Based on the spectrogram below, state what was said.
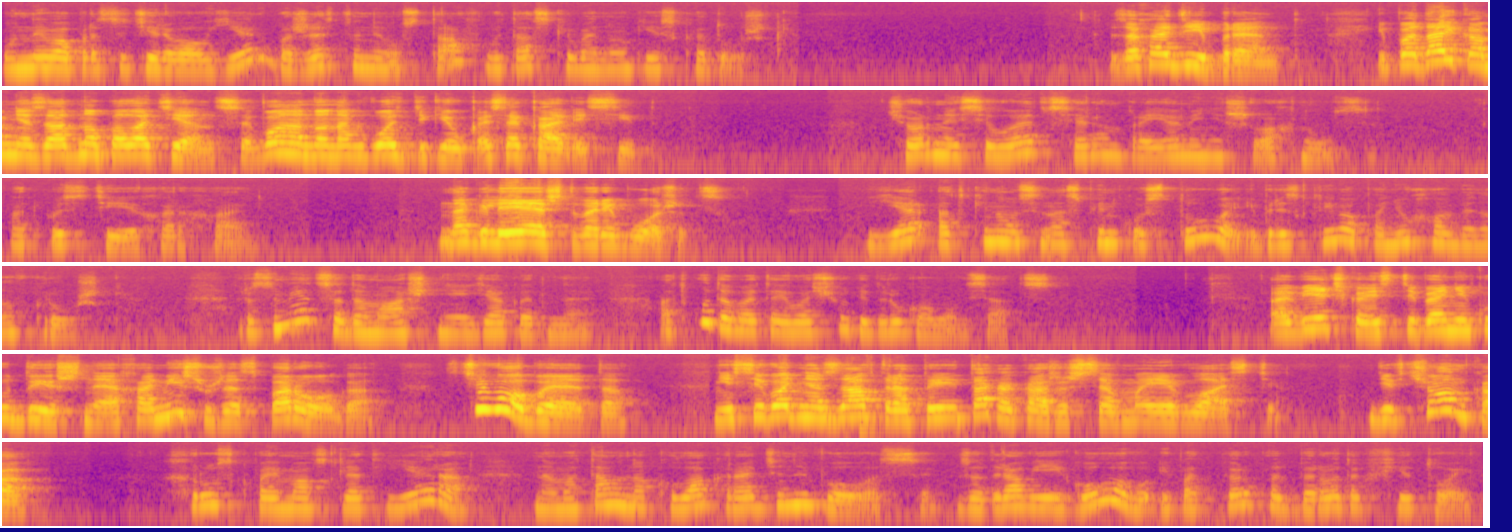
Уныло процитировал Ер божественный устав, вытаскивая ноги из кадушки. Заходи, Брент, и подай ко мне заодно полотенце, вон оно на гвоздике у косяка висит. Черный силуэт в сером проеме не шелохнулся. Отпусти их, Архай. Наглеешь, творебожец. Ер откинулся на спинку стула и брезгливо понюхал вино в кружке. Разумеется, домашнее, ягодное. Откуда в этой лачуге другому взяться? Овечка из тебя никудышная, хамишь уже с порога. С чего бы это? Не сегодня-завтра ты и так окажешься в моей власти. Девчонка!» Хруск, поймав взгляд Ера, намотал на кулак Радины волосы, задрав ей голову и подпер подбородок фьетой.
